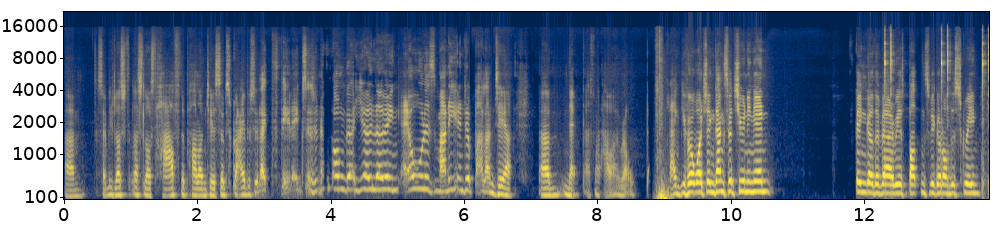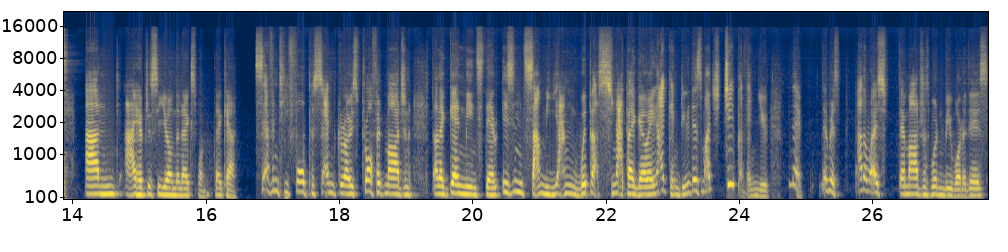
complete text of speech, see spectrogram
Um, so we lost, that's lost half the Palantir subscribers. So like Felix is no longer YOLOing all his money into Palantir. Um, no, that's not how I roll. Thank you for watching. Thanks for tuning in. Finger the various buttons we got on the screen. And I hope to see you on the next one. Take care. 74% gross profit margin. That again means there isn't some young whippersnapper going, I can do this much cheaper than you. No, there is. Otherwise, their margins wouldn't be what it is.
